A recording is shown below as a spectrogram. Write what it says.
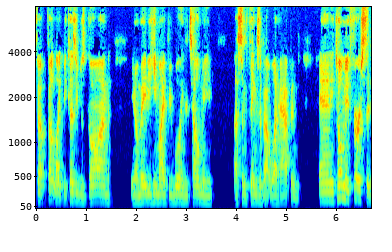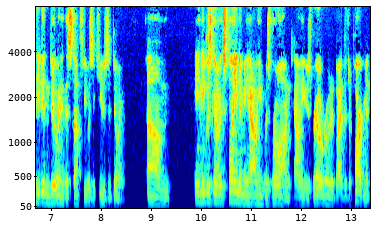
felt felt like because he was gone, you know, maybe he might be willing to tell me uh, some things about what happened. And he told me first that he didn't do any of the stuff he was accused of doing. Um, and he was going to explain to me how he was wronged, how he was railroaded by the department.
